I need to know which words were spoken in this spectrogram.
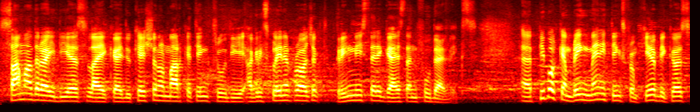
some other ideas like educational marketing through the AgriXplainer project, Green Mystery Guest and food ethics. Uh, people can bring many things from here because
